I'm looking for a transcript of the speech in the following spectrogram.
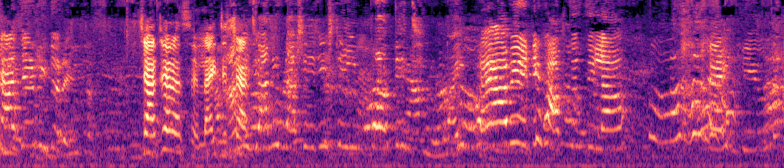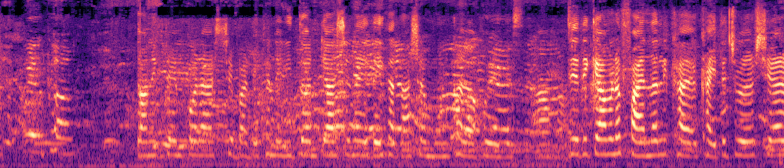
চার্জের ভিতরে। চার্জার আছে লাইটে আমি চার্জ জানি না সেই জিনিসটা ইম্পর্টেন্ট ছিল রাইট হ্যাঁ আমি এটি ভাবতেছিলাম। থ্যাংক ইউ ওয়েলকাম অনেক টাইম পরে আসছে বাট এখানে রিটার্নটা আসে না এই দেখা তাসার মন খারাপ হয়ে গেছে। যেদিকে আমরা ফাইনালি খাইতে চলে আসছি আর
